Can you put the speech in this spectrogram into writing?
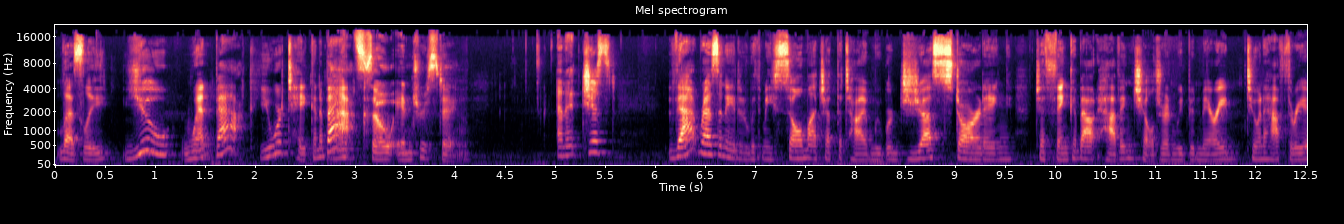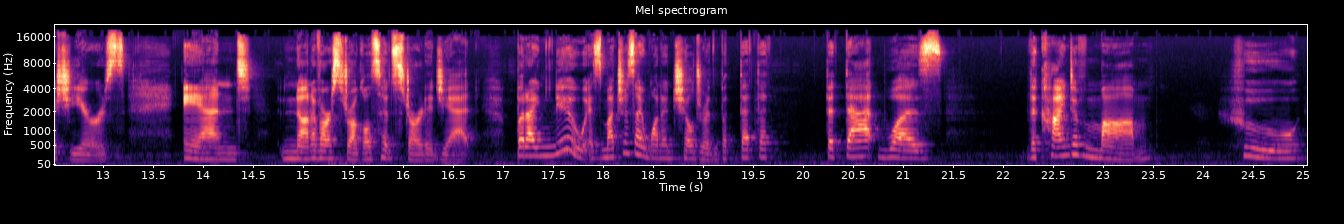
Lesley, you went back. You were taken aback. that's so interesting And it just, that resonated with me so much at the time. We were just starting to think about having children. We'd been married two and a half, three ish years, and none of our struggles had started yet. But I knew as much as I wanted children, but that that, that, that was the kind of mom who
